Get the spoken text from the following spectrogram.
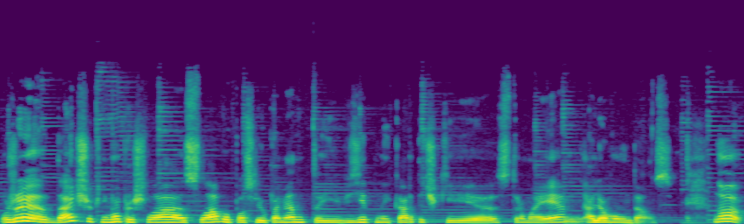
Уже дальше к нему пришла слава после упомянутой визитной карточки Стромае «Алло Даунс». Но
